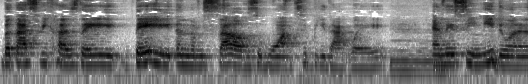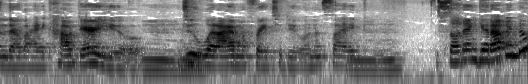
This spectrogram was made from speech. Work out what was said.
But that's because they, they in themselves want to be that way. Mm-hmm. And they see me doing it and they're like, how dare you mm-hmm. do what I'm afraid to do? And it's like, mm-hmm. so then get up and do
